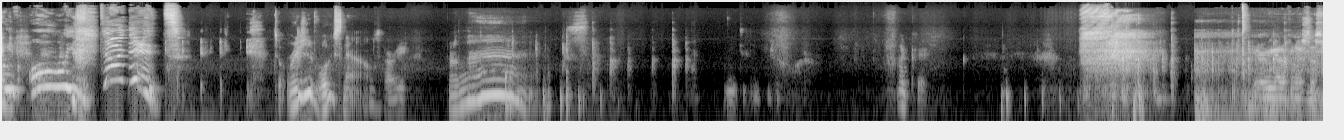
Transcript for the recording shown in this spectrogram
I always done it. don't raise your voice now. Sorry. Relax. Okay. Gary, we gotta finish this.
